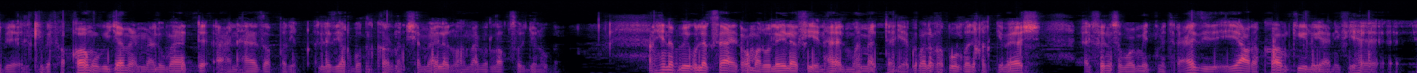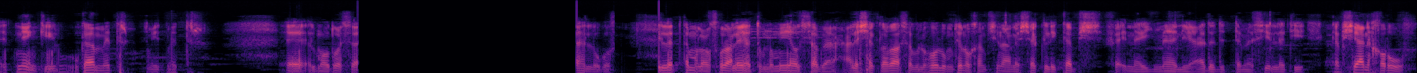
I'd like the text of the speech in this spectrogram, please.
الكبار فقاموا بجمع معلومات عن هذا الطريق الذي يربط الكرنك شمالا ومعبد الأقصر جنوبا. هنا بيقول لك ساعد عمر وليلى في إنهاء المهمة التالية. بلغ طول طريق الكباش 2700 متر. عايز يعرف كام كيلو؟ يعني فيها 2 كيلو وكام متر؟ 100 متر. آه، الموضوع سهل وبسيط. التي تم العثور عليها 807 على شكل رأس أبو الهول و250 على شكل كبش فإن إجمالي عدد التماثيل التي كبش يعني خروف.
